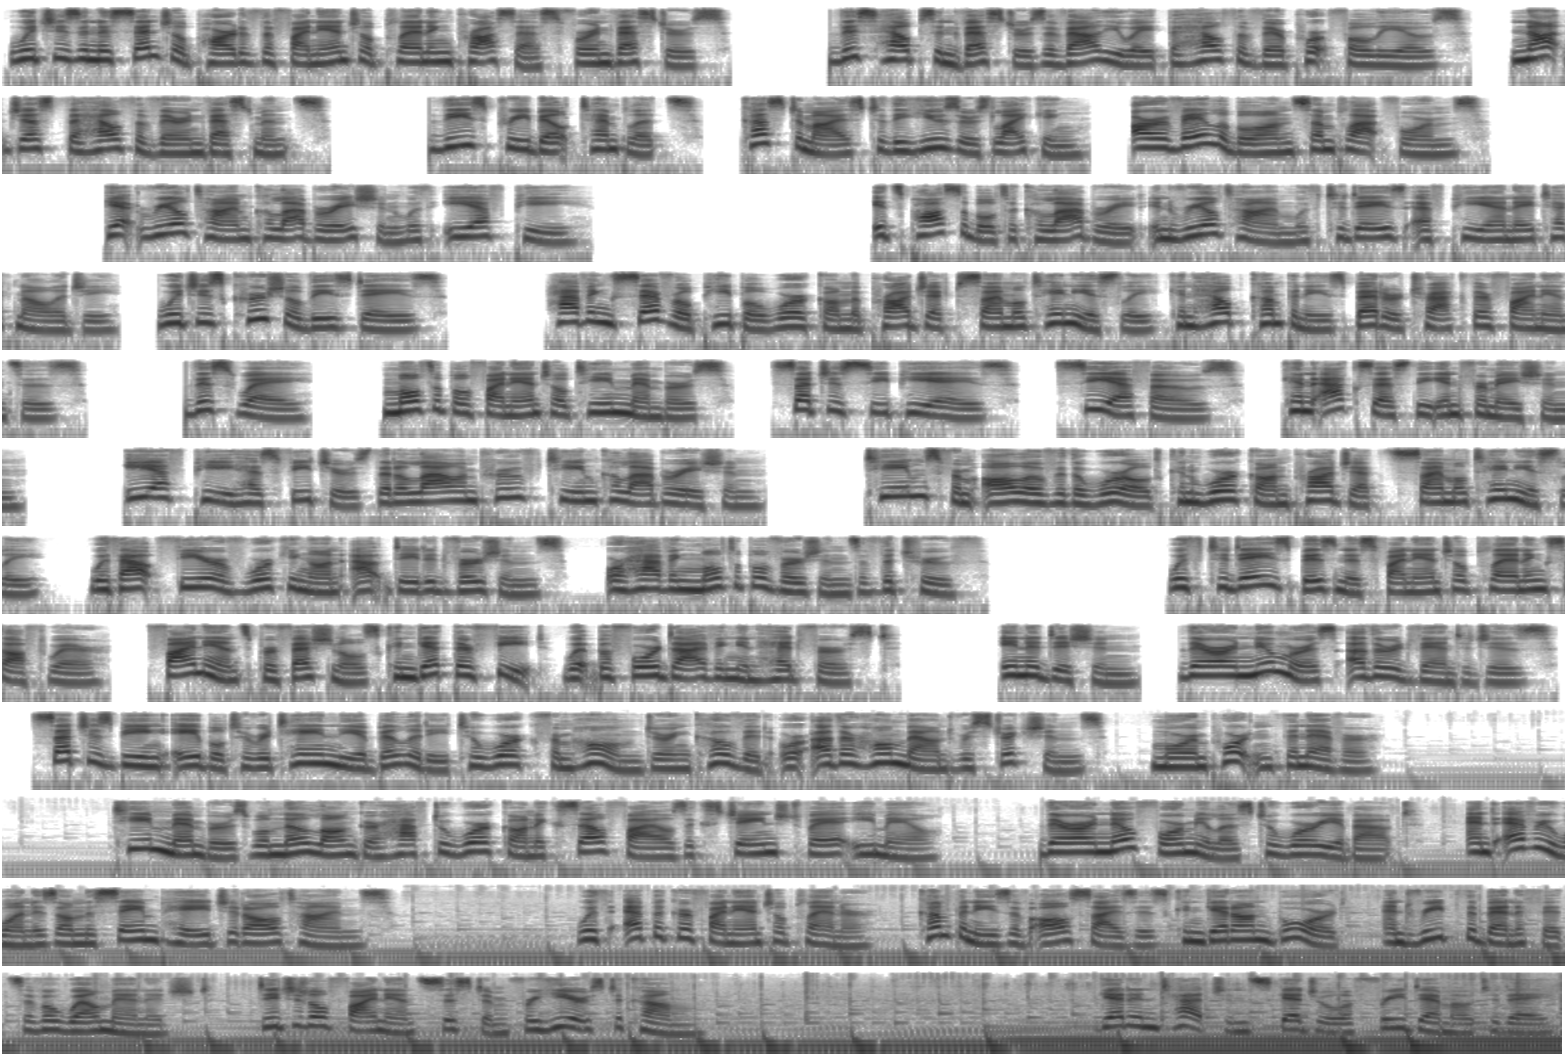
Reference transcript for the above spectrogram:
which is an essential part of the financial planning process for investors. This helps investors evaluate the health of their portfolios, not just the health of their investments. These pre built templates, customized to the user's liking, are available on some platforms. Get real time collaboration with EFP. It's possible to collaborate in real time with today's FP&A technology, which is crucial these days. Having several people work on the project simultaneously can help companies better track their finances. This way, Multiple financial team members, such as CPAs, CFOs, can access the information. EFP has features that allow improved team collaboration. Teams from all over the world can work on projects simultaneously, without fear of working on outdated versions or having multiple versions of the truth. With today's business financial planning software, finance professionals can get their feet wet before diving in headfirst. In addition, there are numerous other advantages, such as being able to retain the ability to work from home during COVID or other homebound restrictions, more important than ever. Team members will no longer have to work on Excel files exchanged via email. There are no formulas to worry about, and everyone is on the same page at all times. With Epicor Financial Planner, companies of all sizes can get on board and reap the benefits of a well managed, digital finance system for years to come. Get in touch and schedule a free demo today.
